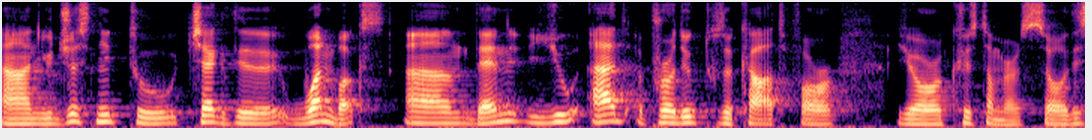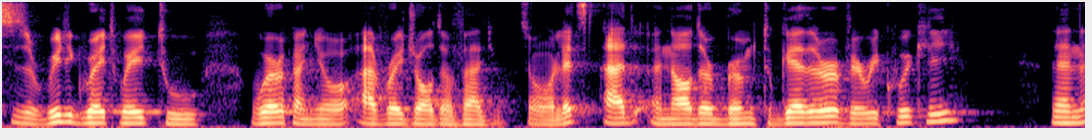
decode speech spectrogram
And you just need to check the one box and then you add a product to the cart for your customers. So this is a really great way to work on your average order value. So let's add an order bump together very quickly. Then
